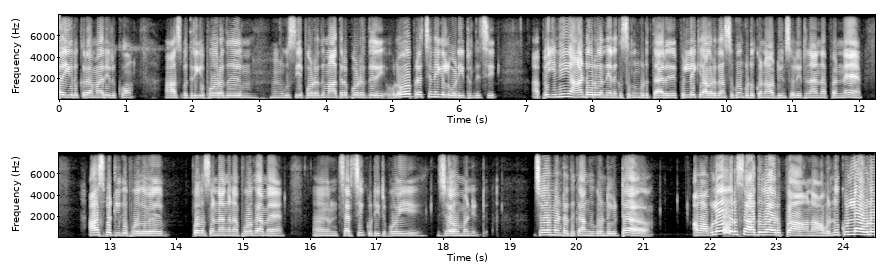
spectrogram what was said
தான் இருக்கிற மாதிரி இருக்கும். ஆஸ்பத்திரிக்கு போகிறது ஊசியை போடுறது மாத்திரை போடுறது எவ்வளோ பிரச்சனைகள் ஓடிட்டு இருந்துச்சு. அப்போ இனி ஆண்டவர் வந்து எனக்கு சுகம் கொடுத்தாரு. பிள்ளைக்கு அவர் தான் சுகம் கொடுக்கணும் அப்படின்னு சொல்லிட்டு நான் என்ன பண்ணேன்? ஹாஸ்பிட்டலுக்கு போக போக சொன்னாங்க. நான் போகாமல் சர்ச்சுக்கு கூட்டிகிட்டு போய் ஜெபம் பண்ணிட்டு ஜெபம் பண்ணுறதுக்கு அங்கே கொண்டு விட்டா அவன் அவ்வளோ ஒரு சாதுவாக இருப்பான். ஆனால் அவனுக்குள்ளே அவ்வளோ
